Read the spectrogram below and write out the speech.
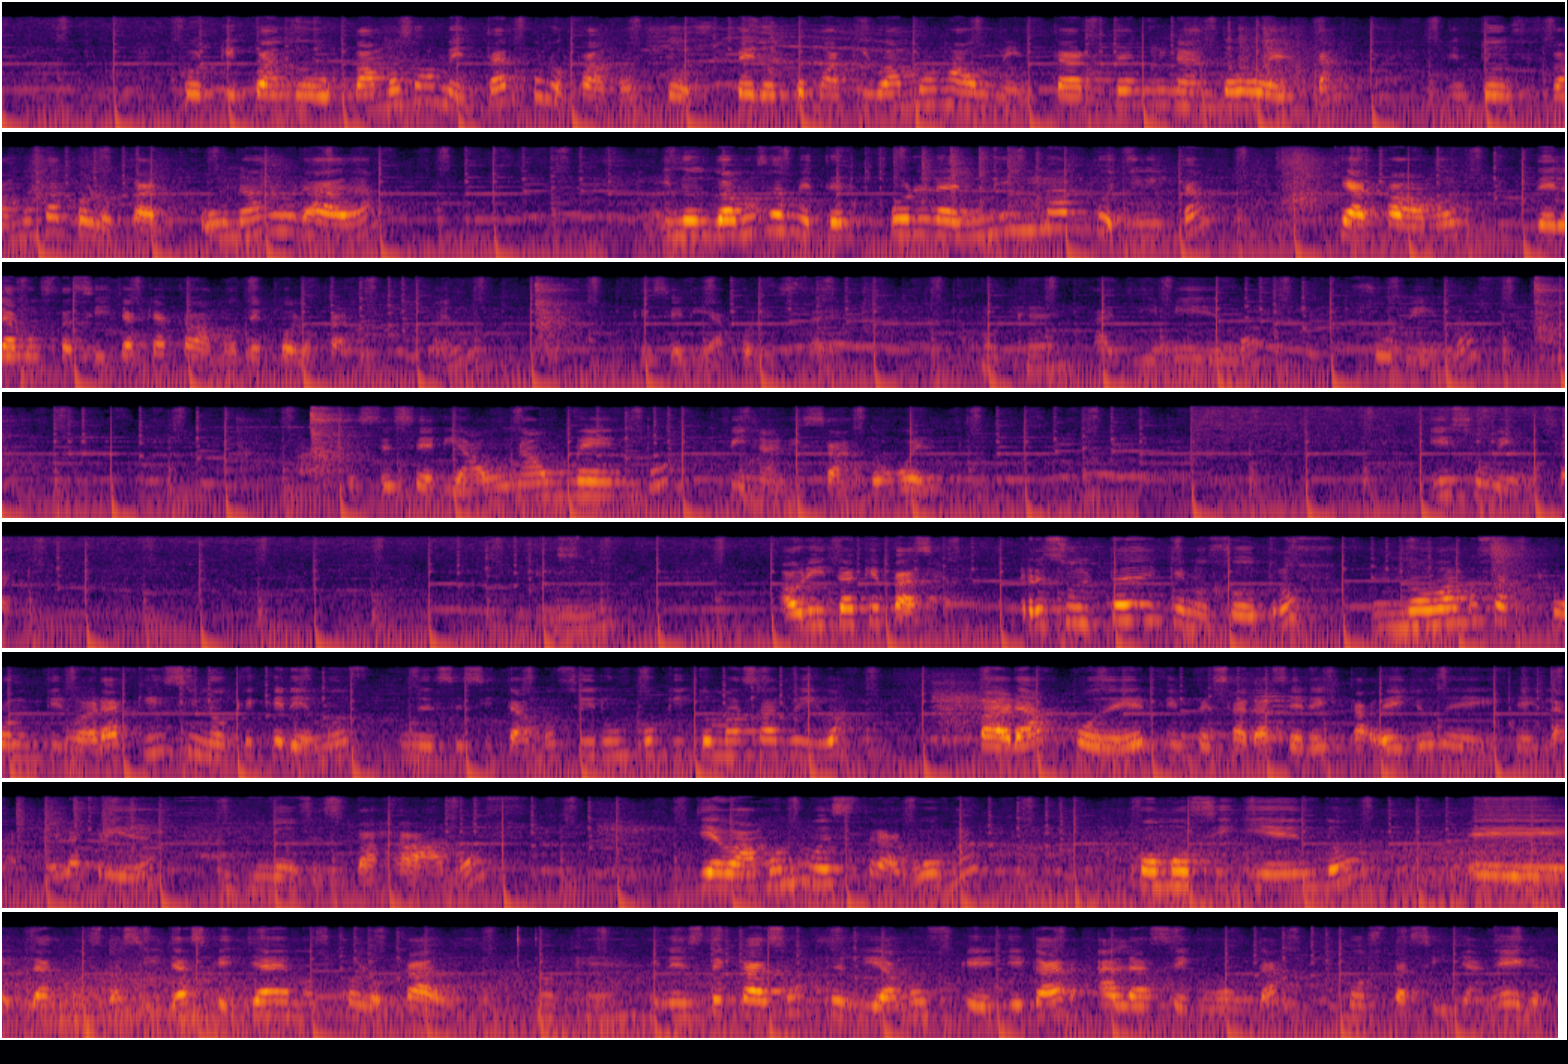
porque cuando vamos a aumentar colocamos dos, pero como aquí vamos a aumentar terminando vuelta, entonces vamos a colocar una dorada y nos vamos a meter por la misma argollita que acabamos de la mostacilla que acabamos de colocar, bueno, que sería por esta de aquí. Allí mismo subimos, este sería un aumento finalizando vuelta y subimos aquí. Listo. Ahorita, ¿qué pasa? Resulta de que nosotros no vamos a continuar aquí, sino que queremos, necesitamos ir un poquito más arriba para poder empezar a hacer el cabello de, la, de la Frida. Entonces bajamos, llevamos nuestra aguja como siguiendo eh, las mostacillas que ya hemos colocado. En este caso tendríamos que llegar a la segunda mostacilla negra.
